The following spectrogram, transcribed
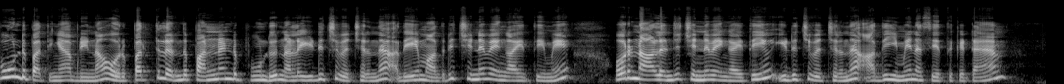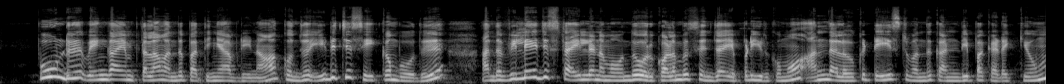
பூண்டு பார்த்தீங்க அப்படின்னா ஒரு பத்துலேருந்து பன்னெண்டு பூண்டு நல்லா இடித்து வச்சுருந்தேன். அதே மாதிரி சின்ன வெங்காயத்தையுமே ஒரு நாலஞ்சு சின்ன வெங்காயத்தையும் இடித்து வச்சுருந்தேன் அதையுமே நான் சேர்த்துக்கிட்டேன். பூண்டு வெங்காயத்தெல்லாம் வந்து பார்த்திங்க அப்படின்னா கொஞ்சம் இடித்து சேர்க்கும் போது அந்த வில்லேஜ் ஸ்டைலில் நம்ம வந்து ஒரு குழம்பு செஞ்சால் எப்படி இருக்குமோ அந்த அளவுக்கு டேஸ்ட் வந்து கண்டிப்பாக கிடைக்கும்.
